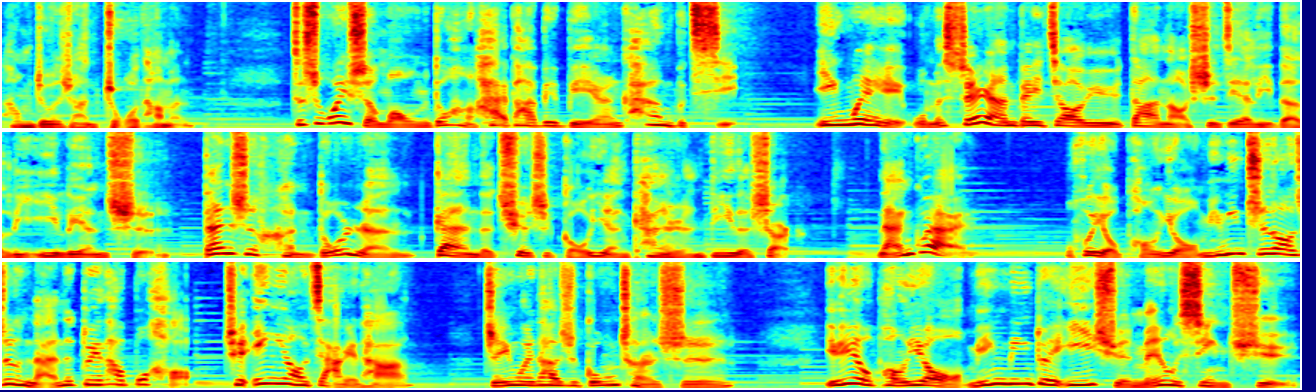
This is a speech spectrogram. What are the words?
他们就会喜欢啄他们。这是为什么？我们都很害怕被别人看不起，因为我们虽然被教育大脑世界里的礼义廉耻，但是很多人干的却是狗眼看人低的事儿。难怪我会有朋友明明知道这个男的对她不好，却硬要嫁给他，只因为他是工程师。也有朋友明明对医学没有兴趣，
